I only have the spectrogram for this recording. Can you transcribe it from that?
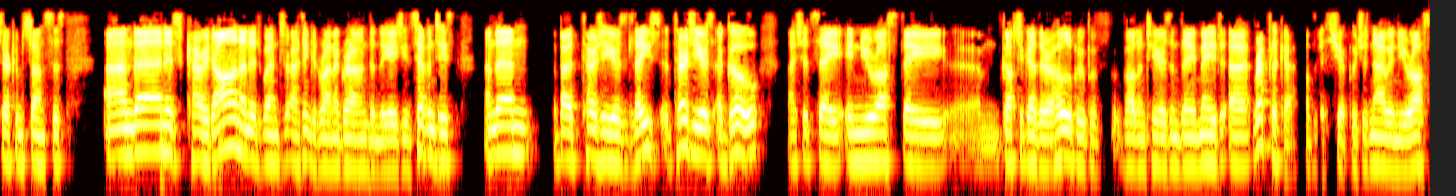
circumstances. And then it carried on, and it went. I think it ran aground in the 1870s, and then about 30 years late, 30 years ago, I should say, in New Ross, they um, got together a whole group of volunteers, and they made a replica of this ship, which is now in New Ross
